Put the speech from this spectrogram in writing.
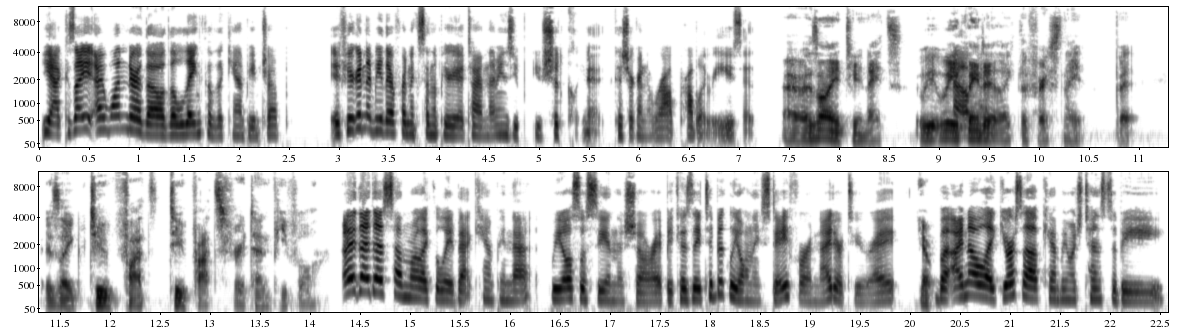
Yeah, because I, I wonder though the length of the camping trip. If you're going to be there for an extended period of time, that means you you should clean it because you're going to ro- probably reuse it. Uh, it was only two nights. We we Oh, cleaned okay. it like the first night, but it was like two pots two pots for ten people. Uh, that does sound more like the laid back camping that we also see in the show, right? Because they typically only stay for a night or two, right? Yep. But I know like your style of camping, which tends to be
